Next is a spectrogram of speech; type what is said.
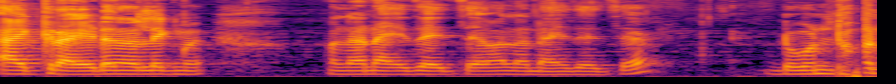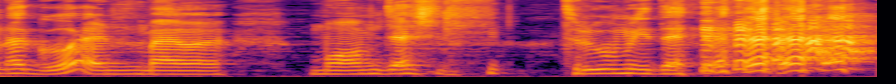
I cried and I was like, मला नाही जायचंय मला नाही जायचंय डोंट wanna go and my mom just threw me there.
